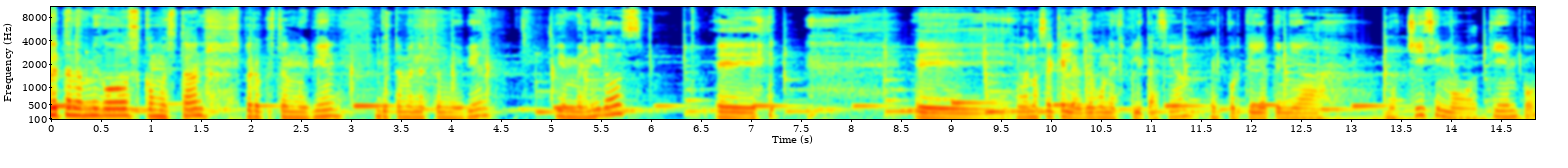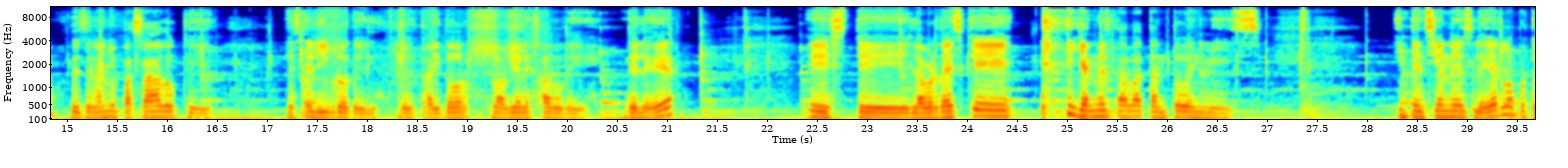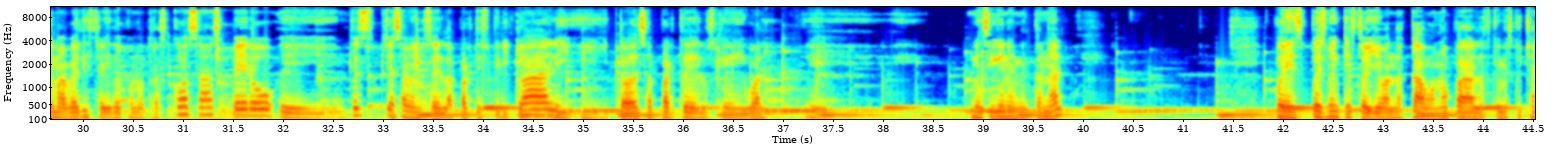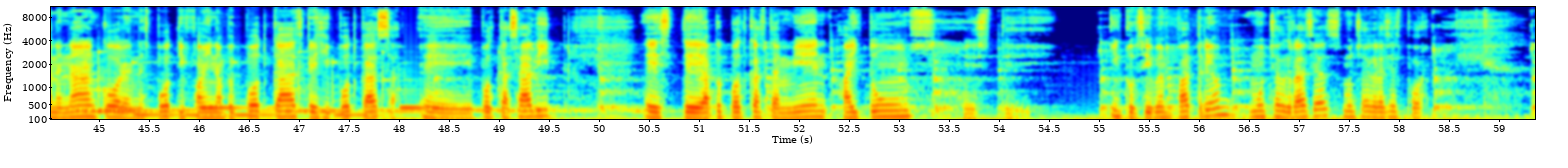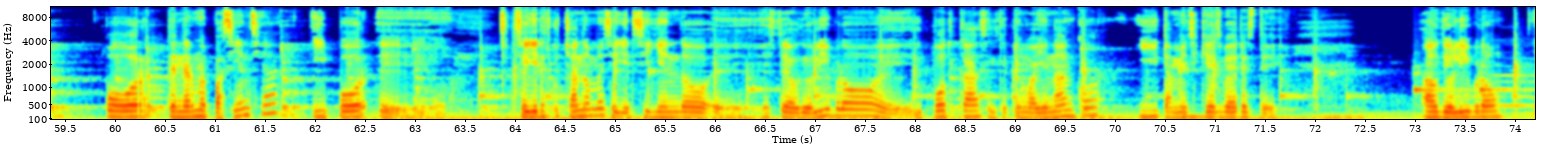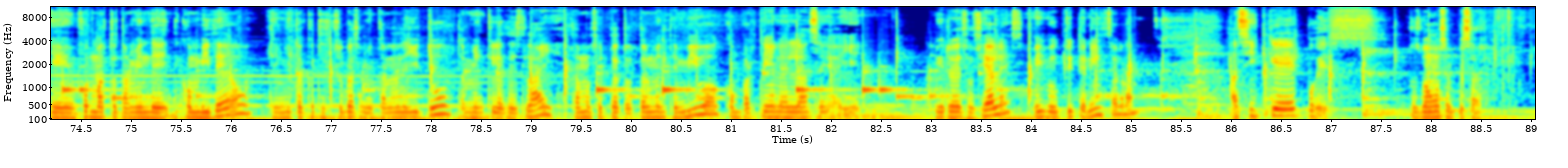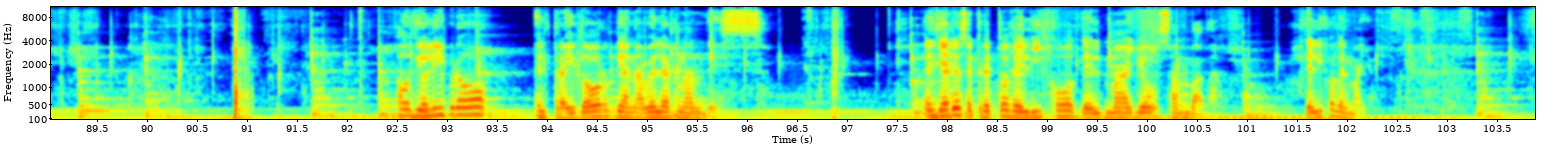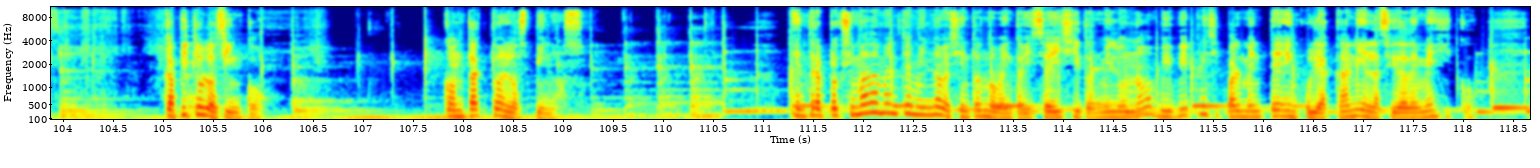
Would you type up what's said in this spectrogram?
¿Qué tal amigos? ¿Cómo están? Espero que estén muy bien. Yo también estoy muy bien. Bienvenidos. Eh, eh, bueno, sé que les debo una explicación, el por qué ya tenía muchísimo tiempo, desde el año pasado que este libro del, traidor lo había dejado de, de leer. Este, la verdad es que ya no estaba tanto en mis intenciones leerlo porque me había distraído con otras cosas, pero eh, pues ya saben ustedes la parte espiritual y, toda esa parte de los que igual eh, me siguen en el canal. Pues, pues ven que estoy llevando a cabo, ¿no? Para los que me escuchan en Anchor, en Spotify, en Apple Podcast, Crazy Podcast, eh, Podcast Addict, este, Apple Podcast también, iTunes, este, inclusive en Patreon. Muchas gracias, muchas gracias por por tenerme paciencia y por eh, seguir escuchándome, seguir siguiendo eh, este audiolibro, el podcast, el que tengo ahí en Anchor y también si quieres ver este audiolibro en formato también de, con video te invito a que te suscribas a mi canal de youtube también que le des like estamos ahorita totalmente en vivo compartí el enlace ahí en mis redes sociales, Facebook, Twitter, Instagram. Así que pues, pues vamos a empezar. Audiolibro El traidor de Anabel Hernández. El diario secreto del hijo del Mayo Zambada. Del hijo del Mayo. Capítulo 5. Contacto en los pinos. Entre aproximadamente 1996 y 2001 viví principalmente en Culiacán y en la Ciudad de México.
